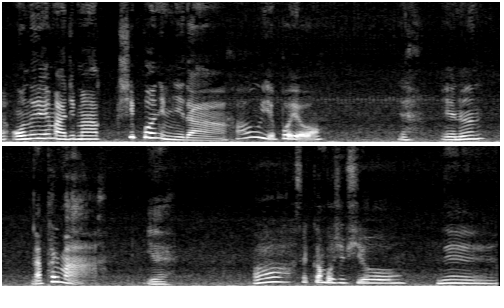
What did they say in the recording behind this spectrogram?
자, 오늘의 마지막 10번입니다. 아우 예뻐요. 예, 얘는 나팔마. 예. 아 색감 보십시오. 네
